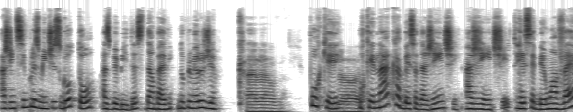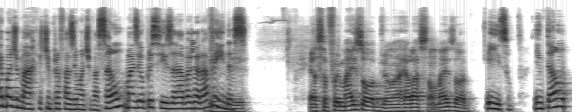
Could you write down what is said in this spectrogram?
A gente simplesmente esgotou as bebidas da Ambev no primeiro dia. Caramba. Por quê? Porque na cabeça da gente, a gente recebeu uma verba de marketing para fazer uma ativação, mas eu precisava gerar Vender. vendas. Essa foi mais óbvia, uma relação mais óbvia. Isso. Então,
